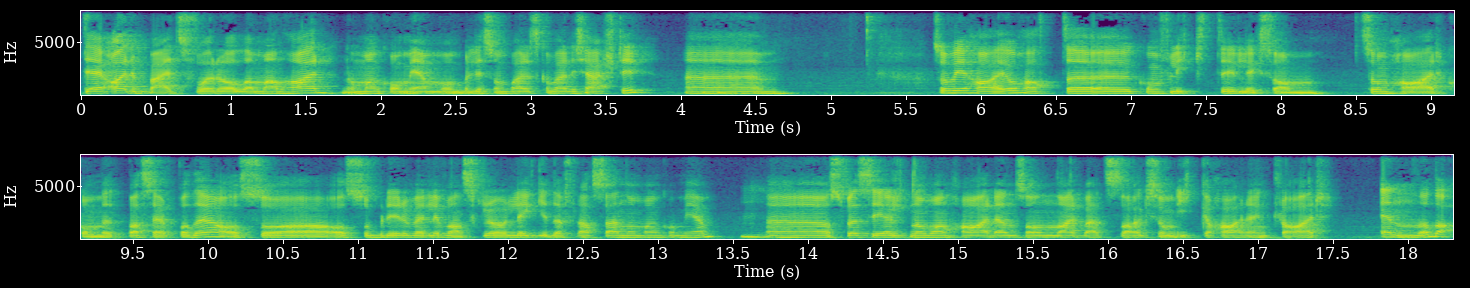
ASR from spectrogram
det arbeidsforholdet man har når man kommer hjem og liksom bare skal være kjærester. Um, så vi har jo hatt uh, konflikter liksom, som har kommet basert på det, og så, blir det veldig vanskelig å legge det fra seg når man kommer hjem. Mm. Uh, spesielt når man har en sånn arbeidsdag som ikke har en klar ende. Da.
